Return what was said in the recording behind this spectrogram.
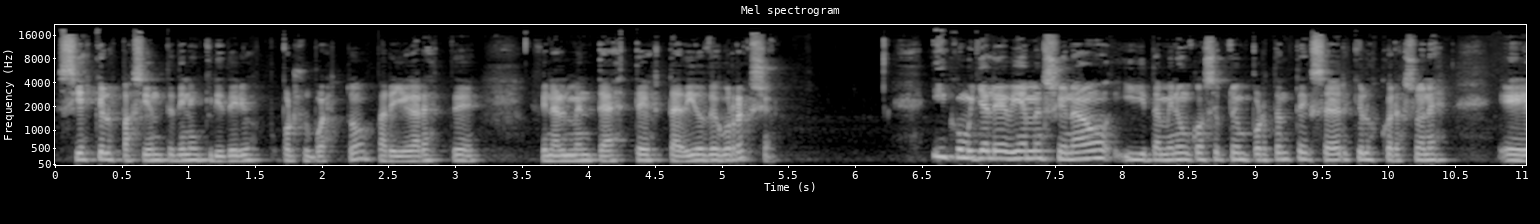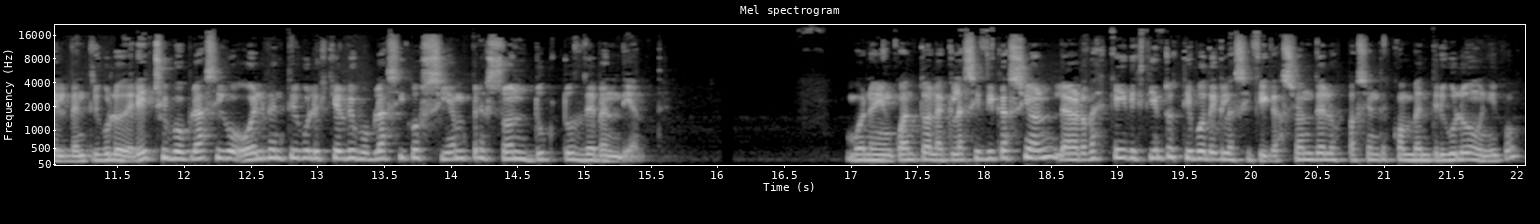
si es que los pacientes tienen criterios, por supuesto, para llegar a este, finalmente a este estadio de corrección. Y como ya le había mencionado, y también un concepto importante es saber que los corazones, el ventrículo derecho hipoplásico o el ventrículo izquierdo hipoplásico siempre son ductos dependientes. Bueno, y en cuanto a la clasificación, la verdad es que hay distintos tipos de clasificación de los pacientes con ventrículo único.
